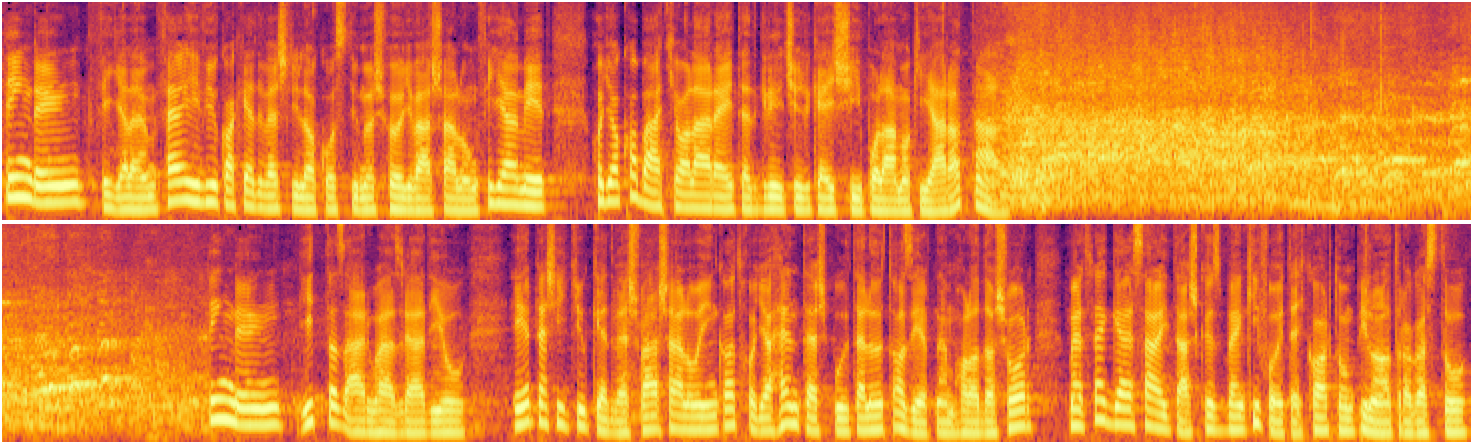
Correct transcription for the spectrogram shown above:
Ding ding! Figyelem, felhívjuk a kedves lila kosztümös hölgyvásárlónk figyelmét, hogy a kabátja alá rejtett grillcsirke is sípolám a kiáratnál. Ding ding! Itt az Áruház Rádió. Értesítjük kedves vásárlóinkat, hogy a hentes pult előtt azért nem halad a sor, mert reggel szállítás közben kifolyt egy karton pillanatragasztó.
